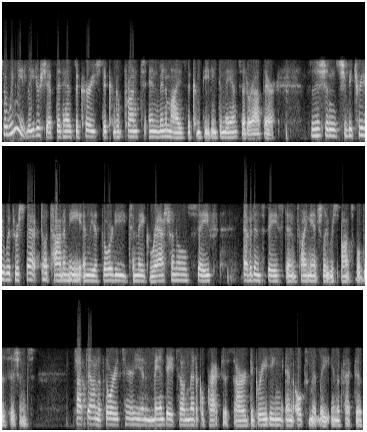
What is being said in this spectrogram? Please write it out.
So we need leadership that has the courage to confront and minimize the competing demands that are out there. Physicians should be treated with respect, autonomy, and the authority to make rational, safe, evidence based, and financially responsible decisions top down authoritarian mandates on medical practice are degrading and ultimately ineffective.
